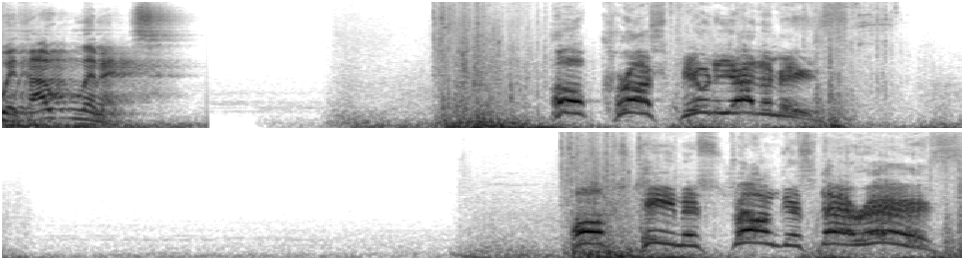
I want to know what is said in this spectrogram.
Without limits. Hulk crush puny enemies! Hulk's team is strongest there is!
